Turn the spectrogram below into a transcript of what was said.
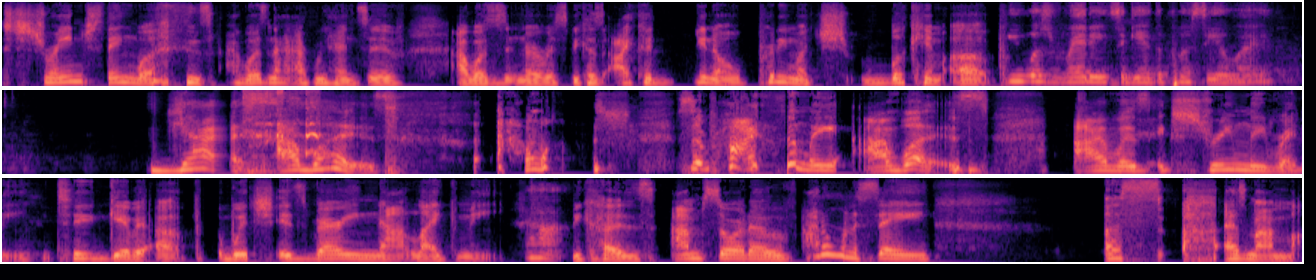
strange thing was, I was not apprehensive. I wasn't nervous because I could, you know, pretty much look him up. You was ready to give the pussy away. Yes, I was. I was. Surprisingly, I was. I was extremely ready to give it up, which is very not like me Uh-huh. because I'm sort of I don't want to say us as my mom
